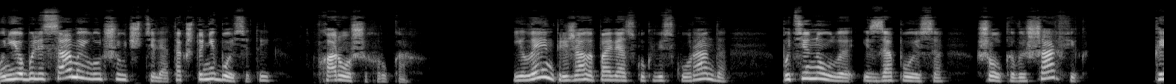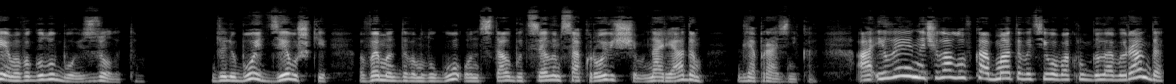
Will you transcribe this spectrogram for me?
У нее были самые лучшие учителя, так что не бойся, ты в хороших руках. Елейн прижала повязку к виску Ранда, потянула из-за пояса шелковый шарфик, кремово-голубой, с золотом. Для любой девушки в Эммондовом лугу он стал бы целым сокровищем, нарядом для праздника. А Элейн начала ловко обматывать его вокруг головы Ранда,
